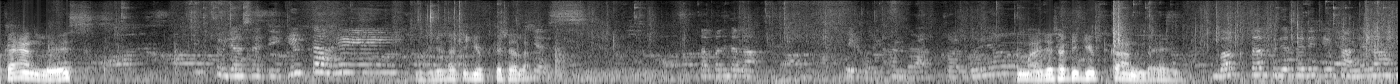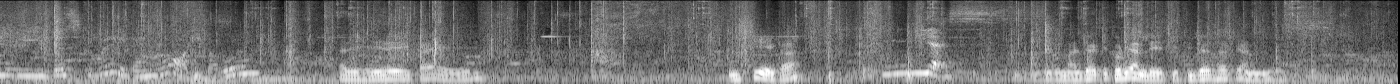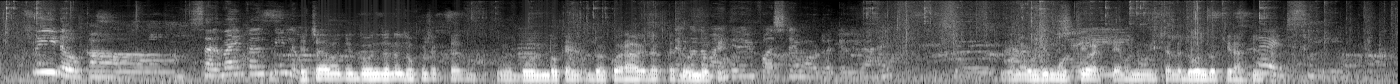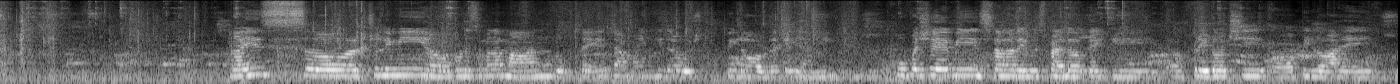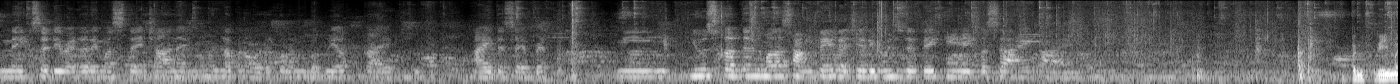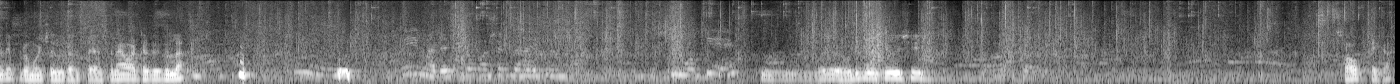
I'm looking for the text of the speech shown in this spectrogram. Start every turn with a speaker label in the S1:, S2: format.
S1: हे काय आणलंयस
S2: तुझ्यासाठी गिफ्ट आहे.
S1: माझ्यासाठी गिफ्ट कशाला? पण माझ्यासाठी गिफ्ट का आणलंय?
S2: बघ तर तुझ्यासाठी गिफ्ट आणलेलं आहे मी. जस्ट वेट अँड वॉच बघू.
S1: अरे हे काय? उशी आहे का?
S2: येस
S1: म्हणजे माझ्यासाठी थोडी आणली आहे ती तुझ्यासाठी आणली आहे.
S2: फ्री डोका. सर्वायकल पिलो
S1: ह्याच्यामध्ये दोन जण झोपू शकतात. दोन डोक्या डोक्यावर राहू शकतात दोन डोके.
S2: फर्स्ट टाइम ऑर्डर केलेलं आहे.
S1: मला एवढी मोठी वाटते म्हणून विचारलं दोन डोकी राहतील.
S2: गाईज ॲक्च्युली मी अ, थोडंसं मला मान दुखते त्यामुळे ही जर गोष्ट पिलो ऑर्डर केली आम्ही. खूप असे मी इंस्टाला रिव्ह्यूज पाहिले होते की फ्रेडोची पिलो आहे नेकसाठी वगैरे मस्त आहे छान आहे. म्हणून म्हटलं आपण ऑर्डर करून बघूया काय आहे त्याचा इफेक्ट मी यूज करते आणि तुम्हाला सांगते त्याचे रिव्ह्यूज देते की हे कसं आहे काय आहे.
S1: पण फ्रीमध्ये प्रमोशन करताय असं नाही वाटत आहे तुला?
S2: प्रमोशन करायचं. मोठी आहे.
S1: बरं, एवढी मोठी उशी. सॉफ्ट आहे का?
